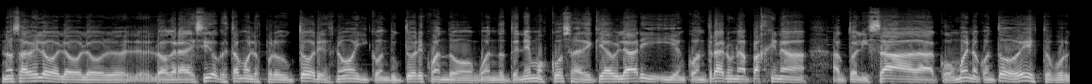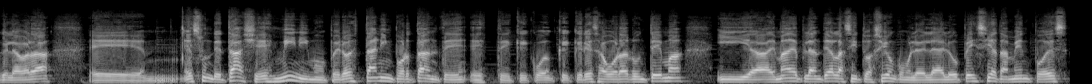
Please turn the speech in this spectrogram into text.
no saber lo, lo, lo, lo, agradecido que estamos los productores, ¿no? Y conductores cuando cuando tenemos cosas de qué hablar y, encontrar una página actualizada con bueno con todo esto, porque la verdad eh, es un detalle, es mínimo, pero es tan importante este que, que querés abordar un tema y además de plantear la situación como la de la alopecia también podés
